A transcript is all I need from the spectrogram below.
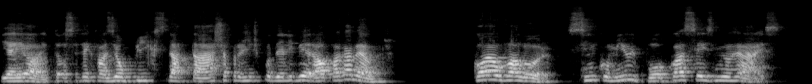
E aí, ó, então você tem que fazer o PIX da taxa para a gente poder liberar o pagamento. Qual é o valor? 5 mil e pouco, quase 6 mil reais.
